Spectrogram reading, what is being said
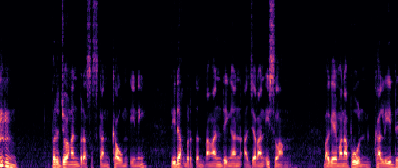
perjuangan berasaskan kaum ini tidak bertentangan dengan ajaran Islam. Bagaimanapun, Khalid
